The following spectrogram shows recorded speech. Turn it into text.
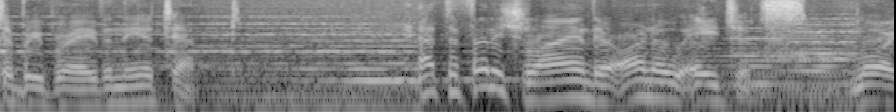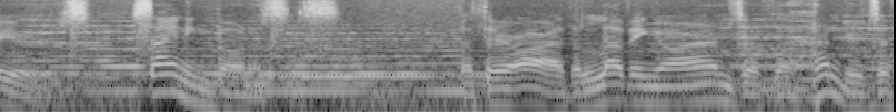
to be brave in the attempt. At the finish line, there are no agents, lawyers, signing bonuses, but there are the loving arms of the hundreds of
